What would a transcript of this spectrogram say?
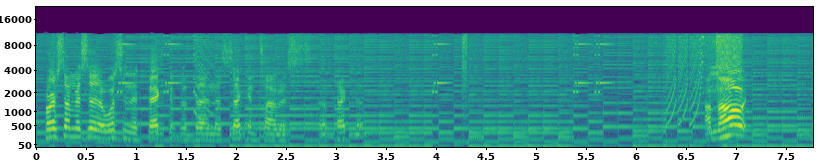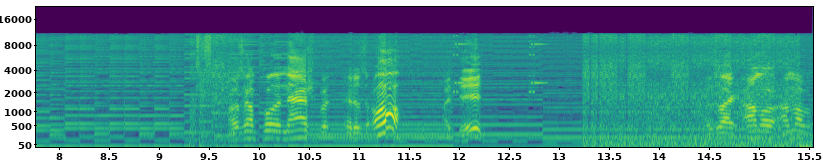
The first time I said it wasn't effective, but then the second time it's effective. I'm out! I was gonna pull the Nash, but it is- Oh! I did. I was like, I'm a- I'm a-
